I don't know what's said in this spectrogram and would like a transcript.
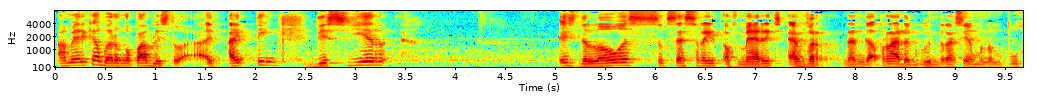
Amerika baru nge-publish tuh. I, I think this year is the lowest success rate of marriage ever. Dan nggak pernah ada generasi yang menempuh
